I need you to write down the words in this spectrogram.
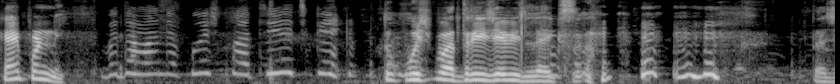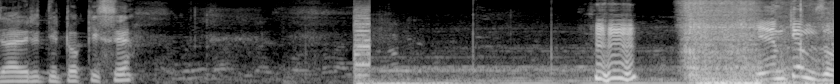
કાંઈ પણ નહીં. તું પુષ્પા થ્રી જેવી જ લાગશું. તો જ આવી રીતની ટોકી છે. એમ કેમ છો?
